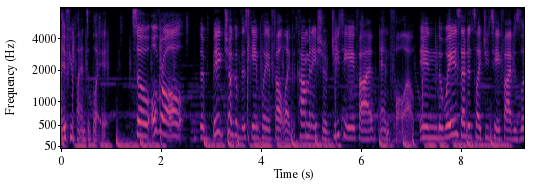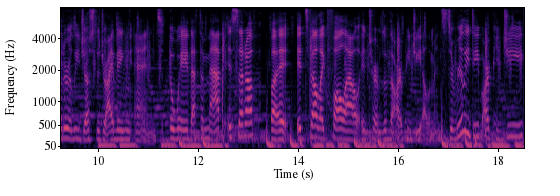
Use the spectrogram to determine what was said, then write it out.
if you plan to play it. So, overall, the big chunk of this gameplay felt like a combination of GTA 5 and Fallout. In the ways that it's like GTA 5 is literally just the driving and the way that the map is set up, but it's felt like Fallout in terms of the RPG elements. It's a really deep RPG.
